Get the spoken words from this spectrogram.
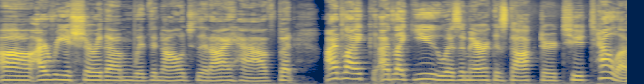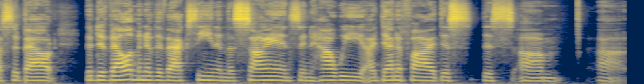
Uh, I reassure them with the knowledge that I have, but I'd like I'd like you, as America's doctor, to tell us about the development of the vaccine and the science and how we identified this this um, uh,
